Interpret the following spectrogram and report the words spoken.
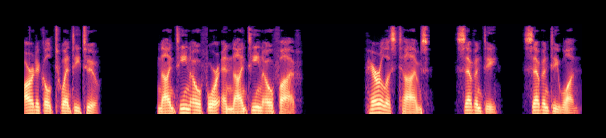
Article 22. 1904 and 1905. Perilous Times, 70, 71.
